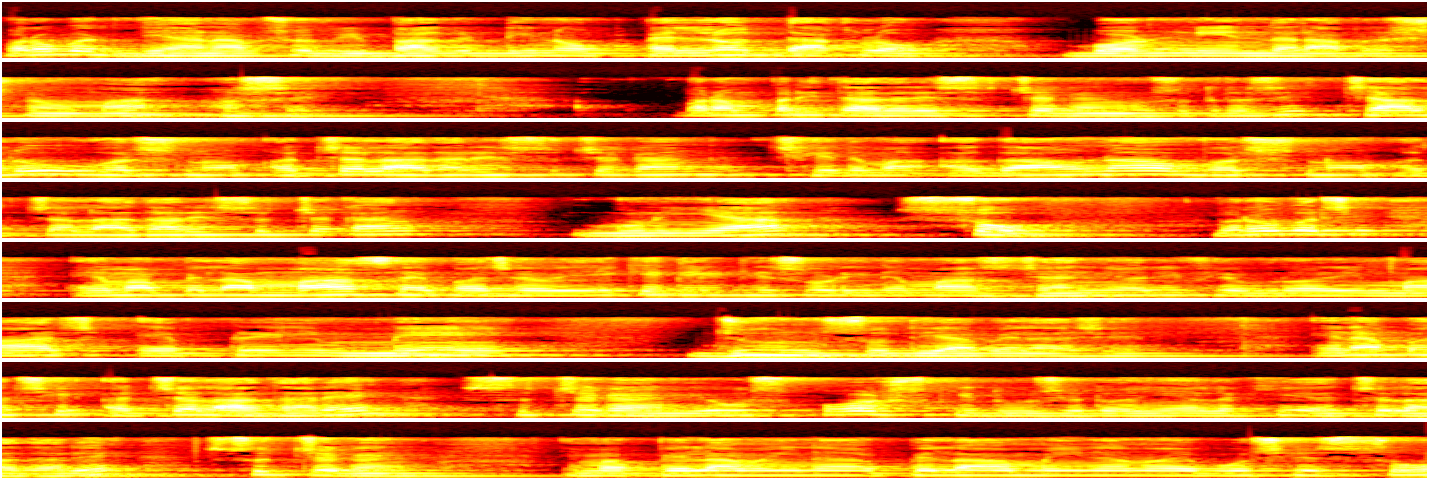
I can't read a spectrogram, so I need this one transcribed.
બરોબર? ધ્યાન આપશો. વિભાગ ડીનો પહેલો જ દાખલો બોર્ડની અંદર આ પ્રશ્નોમાં હશે. પરંપરિત આધારિત સૂચકાંકનું સૂત્ર છે. ચાલુ વર્ષનો અચલ આધારિત સૂચકાંક, છેદમાં અગાઉના વર્ષનો અચલ આધારિત સૂચકાંક ગુણ્યા સો. બરોબર છે? એમાં પેલા માસ આપ્યા છે. હવે એક એક લીટી છોડીને માસ January, February, March, April, May, June સુધી આપેલા છે. એના પછી અચલ આધારે સૂચકાંક. એવું સ્પષ્ટ કીધું છે તો અહીંયા લખીએ અચલ આધારે સૂચકાંક. એમાં પહેલા મહિના પહેલા મહિનાનો આપ્યો છે સો.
